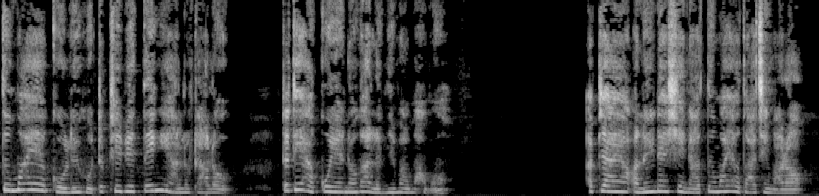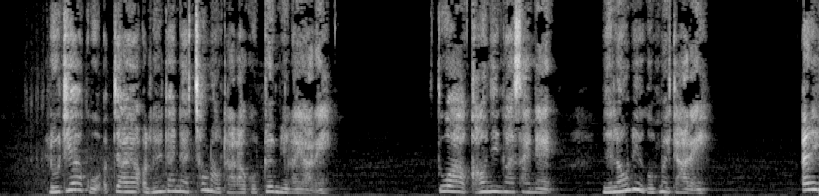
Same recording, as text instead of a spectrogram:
သူမရဲ့ကိုလေးကိုတဖြည်းဖြည်းတင်းငင်ရလှုပ်ထားလို့တတိယကိုရံတော်ကလည်းမြင်မမဟုတ်ဘူးအပြာရောင်အလင်းတန်းရှင်တာသူမရောက်သွားချိန်မှာတော့လူတယောက်ကိုအပြာရောင်အလင်းတန်းနဲ့ချုံနှောက်ထားတာကိုတွေ့မြင်လိုက်ရတယ်သူကခေါင်းကြီးကဆိုင်နဲ့မျက်လုံးတွေကိုမှိတ်ထားတယ်အဲ့ဒီ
